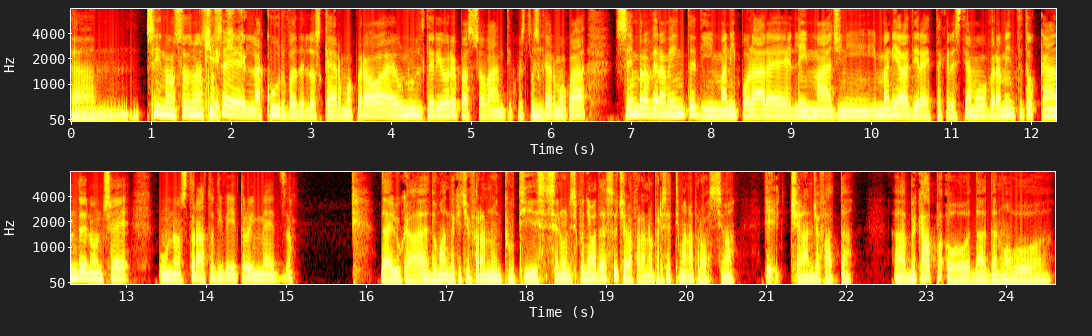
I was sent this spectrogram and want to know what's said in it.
Um, sì, non so, non so che, se che... è la curva dello schermo, però è un ulteriore passo avanti. Questo mm. schermo qua sembra veramente di manipolare le immagini in maniera diretta, che le stiamo veramente toccando e non c'è uno strato di vetro in mezzo. Dai Luca, eh, domanda che ci faranno in tutti. Se non rispondiamo adesso ce la faranno per settimana prossima. E ce l'hanno già fatta. Uh, backup o da, da nuovo?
